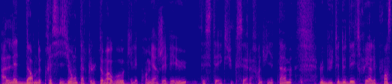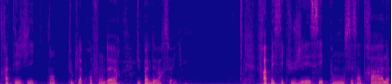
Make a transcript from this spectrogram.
À l'aide d'armes de précision telles que le Tomahawk et les premières GBU, testées avec succès à la fin du Vietnam, le but est de détruire les points stratégiques dans toute la profondeur du pacte de Varsovie. Frapper ses QG, ses ponts, ses centrales,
